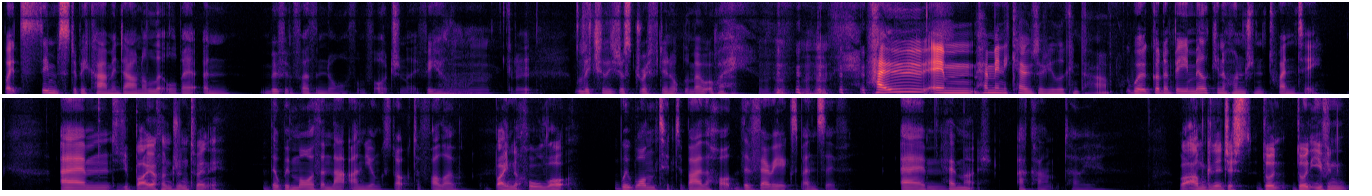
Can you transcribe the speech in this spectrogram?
But it seems to be calming down a little bit and moving further north, unfortunately, for you. Mm, great. Literally just drifting up the motorway. How um how many cows are you looking to have? we're going to be milking 120. Um, Did you buy 120? there'll be more than that and young stock to follow. Buying a whole lot? We wanted to buy the hot. They're very expensive. Um, How much? I can't tell you. Well, I'm gonna just don't don't even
